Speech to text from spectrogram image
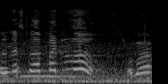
Tunas kelapa dulu. Apa?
